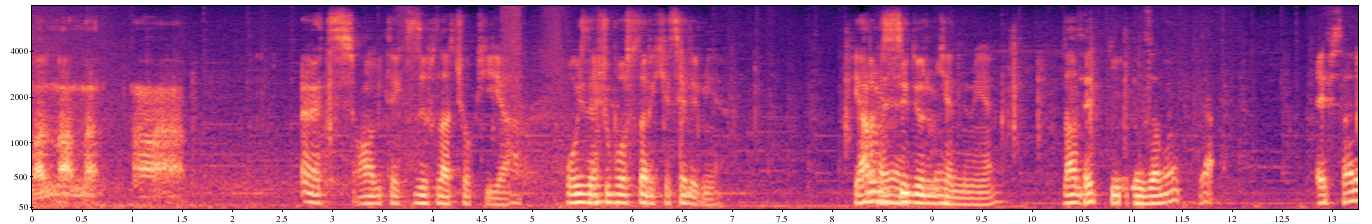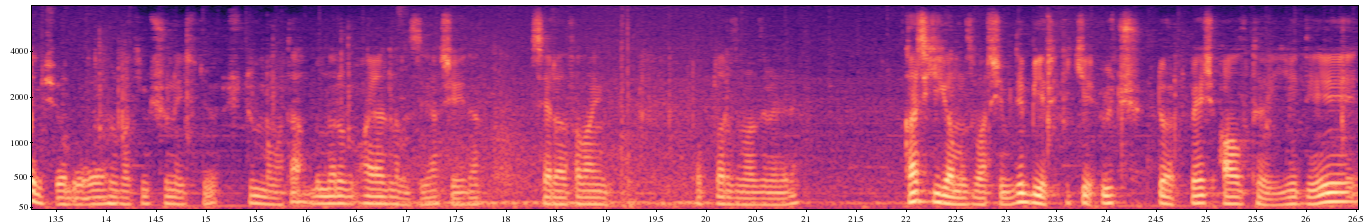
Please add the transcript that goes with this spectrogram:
Lan lan lan. Evet. Abi tek zırhlar çok iyi ya. O yüzden şu bossları keselim ya. Yarım Aynen. hissediyorum kendimi ya. Lan Set giydiğin zaman ya efsane bir şey oluyor ya. dur bakayım şu ne istiyor? Üstün mamata. Bunları ayarlarız ya şeyden. Sera falan toplarız malzemeleri. Kaç gigamız var şimdi? 1, 2, 3, 4, 5, 6, 7,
